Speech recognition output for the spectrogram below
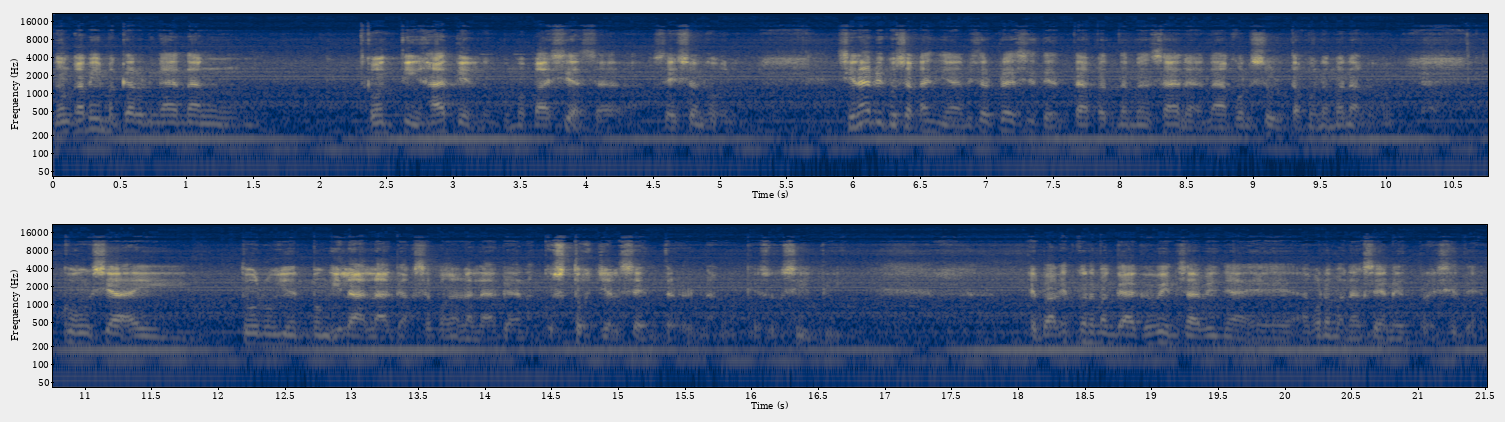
nung kami magkaroon nga ng konting hadil nung bumaba siya sa session hall, sinabi ko sa kanya, Mr. President, dapat naman sana nakonsulta mo naman ako kung siya ay tuluyan mong ilalagak sa pangangalaga ng custodial center ng Quezon City. Eh bakit ko naman gagawin? Sabi niya, eh ako naman ang Senate President.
